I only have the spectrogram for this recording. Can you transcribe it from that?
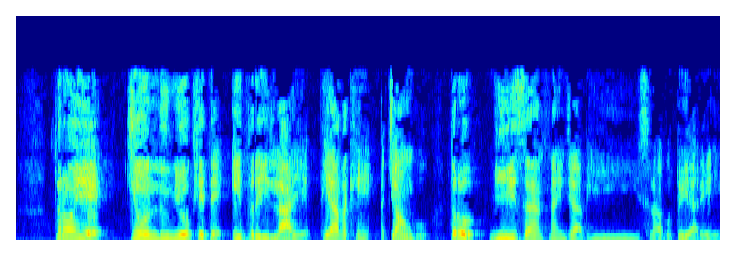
။သူတို့ရဲ့ကျွန်လူမျိုးဖြစ်တဲ့ဣသရီလရဲ့ဘုရားသခင်အကြောင်းကိုသူတို့မြည်စမ်းနိုင်ကြပြီဆိုတာကိုတွေ့ရတယ်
